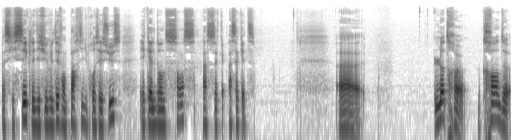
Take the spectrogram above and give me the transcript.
Parce qu'il sait que les difficultés font partie du processus et qu'elles donnent sens à sa, quête. Euh, l'autre grande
